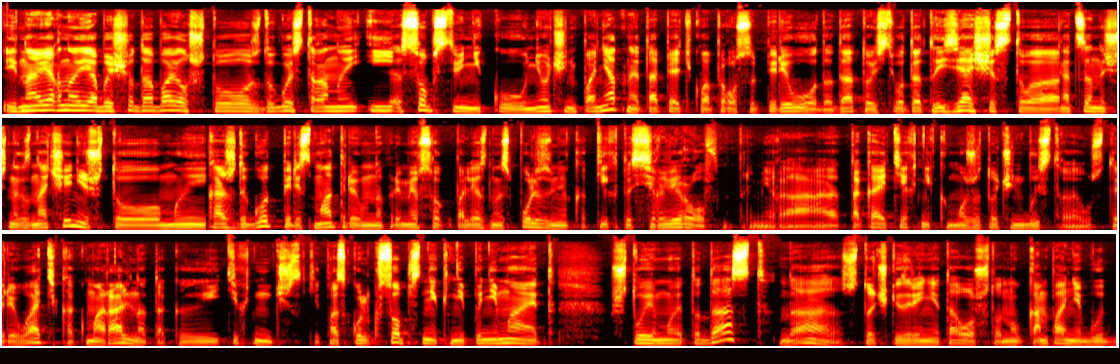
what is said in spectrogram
И, наверное, я бы еще добавил, что, с другой стороны, и собственнику не очень понятно, это опять к вопросу перевода, да, то есть вот это изящество оценочных значений, что мы каждый год пересматриваем, например, срок полезного использования каких-то серверов, например, а такая техника может очень быстро устаревать, как морально, так и технически, поскольку собственник не понимает, что ему это даст, да, с точки зрения того, что, ну, компания будет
